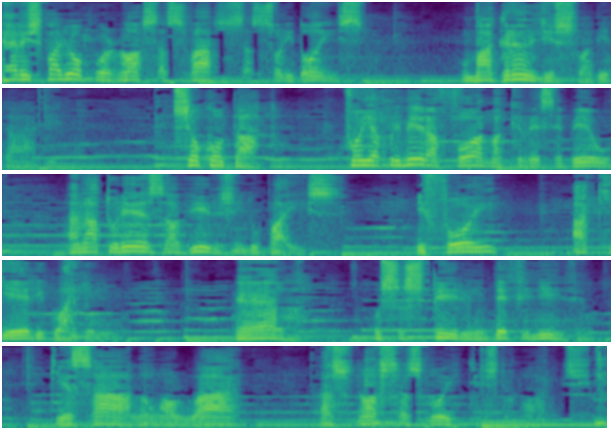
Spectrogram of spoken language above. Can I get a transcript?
Ela espalhou por nossas vastas solidões uma grande suavidade. Seu contato foi a primeira forma que recebeu a natureza virgem do país. E foi a que ele guardou. É ela, o suspiro indefinível que exalam ao luar as nossas noites do norte.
